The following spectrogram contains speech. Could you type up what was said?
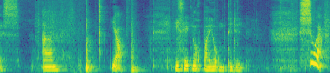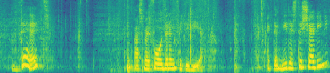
is. Um ja. Hier sit nog baie om te doen. So, dit was my vordering vir die week. Ek dink nie dis te shabby nie.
